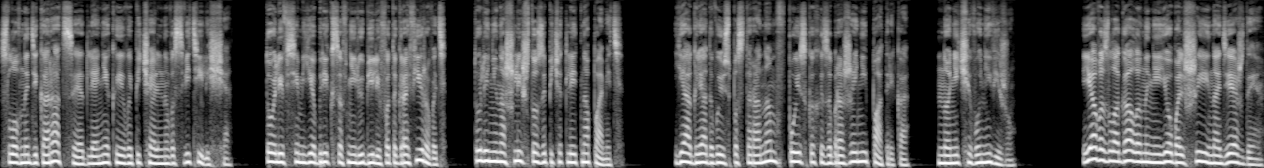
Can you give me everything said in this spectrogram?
словно декорация для некоего печального святилища. То ли в семье Бриксов не любили фотографировать, то ли не нашли, что запечатлеть на память. Я оглядываюсь по сторонам в поисках изображений Патрика, но ничего не вижу. Я возлагала на нее большие надежды,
